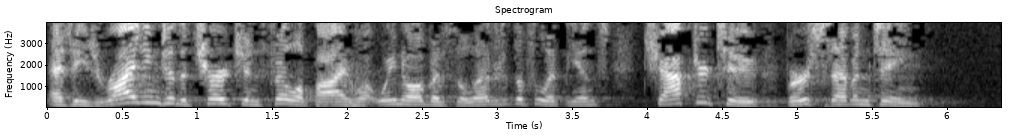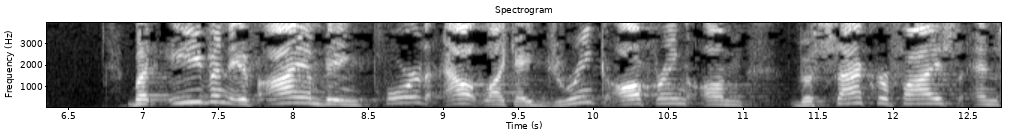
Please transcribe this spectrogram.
as he's writing to the church in Philippi in what we know of as the letter to the Philippians, chapter 2, verse 17. But even if I am being poured out like a drink offering on the sacrifice and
